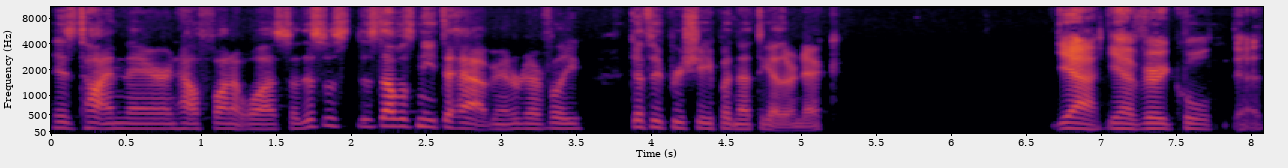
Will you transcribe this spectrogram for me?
his time there and how fun it was. So this was this that was neat to have. You know, definitely definitely appreciate putting that together, Nick. Yeah, yeah, very cool. Uh,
